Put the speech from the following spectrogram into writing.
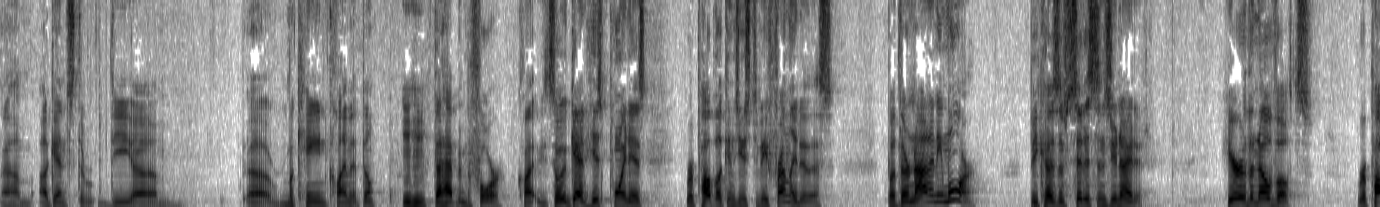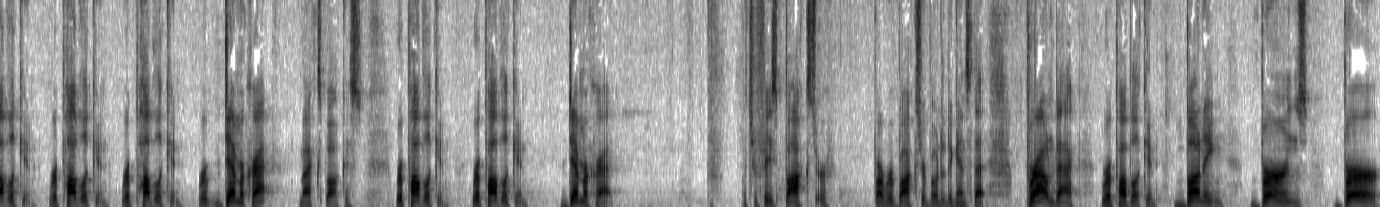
um, against the, the um, uh, McCain climate bill. That happened before. So again, his point is Republicans used to be friendly to this, but they're not anymore because of Citizens United. Here are the no votes: Republican, Republican, Republican, Re- Democrat, Max Baucus, Republican, Republican, Democrat. What's your face, Boxer? Barbara Boxer voted against that. Brownback, Republican. Bunning, Burns, Burr,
